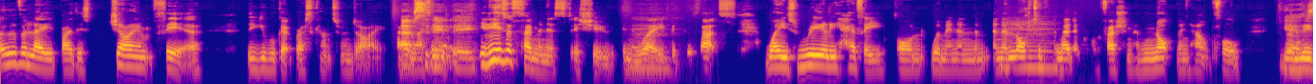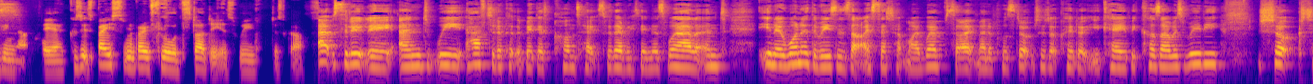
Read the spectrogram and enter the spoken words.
overlaid by this giant fear that you will get breast cancer and die. And Absolutely, it is a feminist issue in mm. a way mm. because that's weighs really heavy on women, and and a lot of the mm. medical profession have not been helpful yes. removing that fear because it's based on a very flawed study as we discussed absolutely and we have to look at the bigger context with everything as well and you know one of the reasons that i set up my website menopausedoctor.co.uk because i was really shocked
